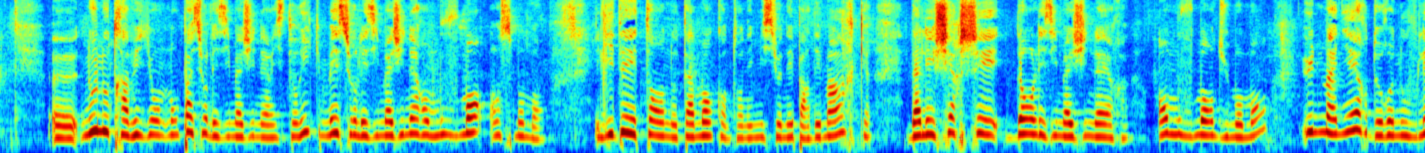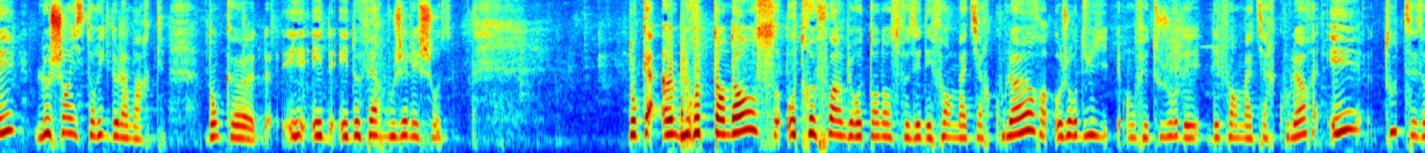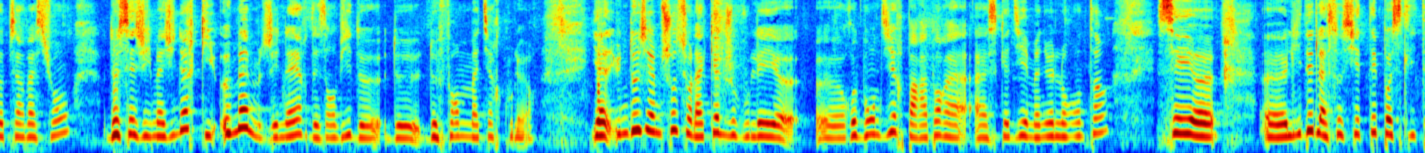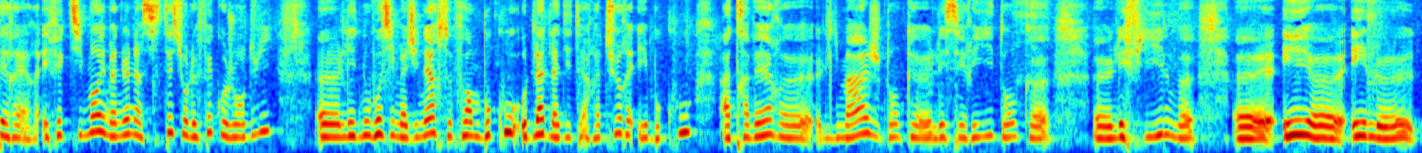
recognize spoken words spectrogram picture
euh, nous, nous travaillons non pas sur les imaginaires historiques, mais sur les imaginaires en mouvement en ce moment. L'idée étant, notamment quand on est missionné par des marques, d'aller chercher dans les imaginaires en mouvement du moment une manière de renouveler le champ historique de la marque euh, et, de faire bouger les choses. Donc un bureau de tendance, autrefois un bureau de tendance faisait des formes matières couleurs, aujourd'hui on fait toujours des, formes matières couleurs et toutes ces observations de ces imaginaires qui eux-mêmes génèrent des envies de, formes matières couleurs. Il y a une deuxième chose sur laquelle je voulais euh, euh, rebondir par rapport à, ce qu'a dit Emmanuel Laurentin, c'est euh, euh, l'idée de la société post-littéraire. Effectivement, Emmanuel insistait sur le fait qu'aujourd'hui, euh, les nouveaux imaginaires se forment beaucoup au-delà de la littérature et beaucoup à travers euh, l'image, donc les séries, donc les films et,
